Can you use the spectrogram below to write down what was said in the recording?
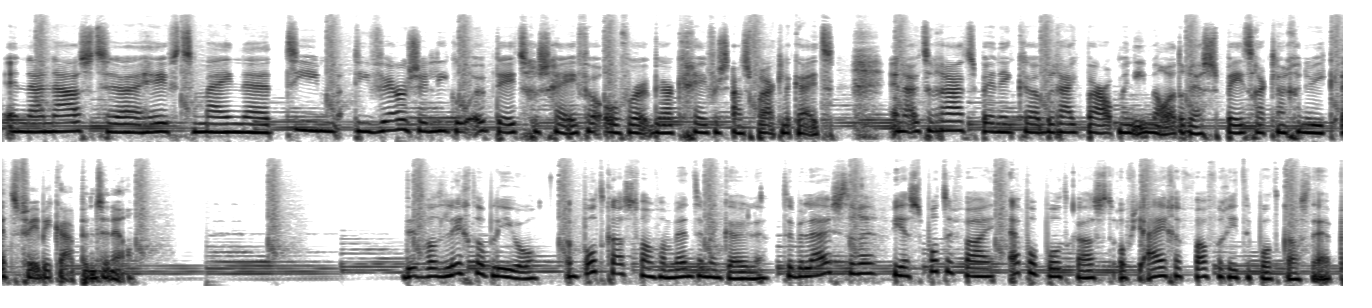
En daarnaast uh, heeft mijn uh, team diverse legal updates geschreven over werkgeversaansprakelijkheid. En uiteraard ben ik uh, bereikbaar op mijn e-mailadres petraklangenuik.vbk.nl. Dit was Licht op Legal, een podcast van Van Bentem en Keulen. Te beluisteren via Spotify, Apple Podcast of je eigen favoriete podcast-app.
